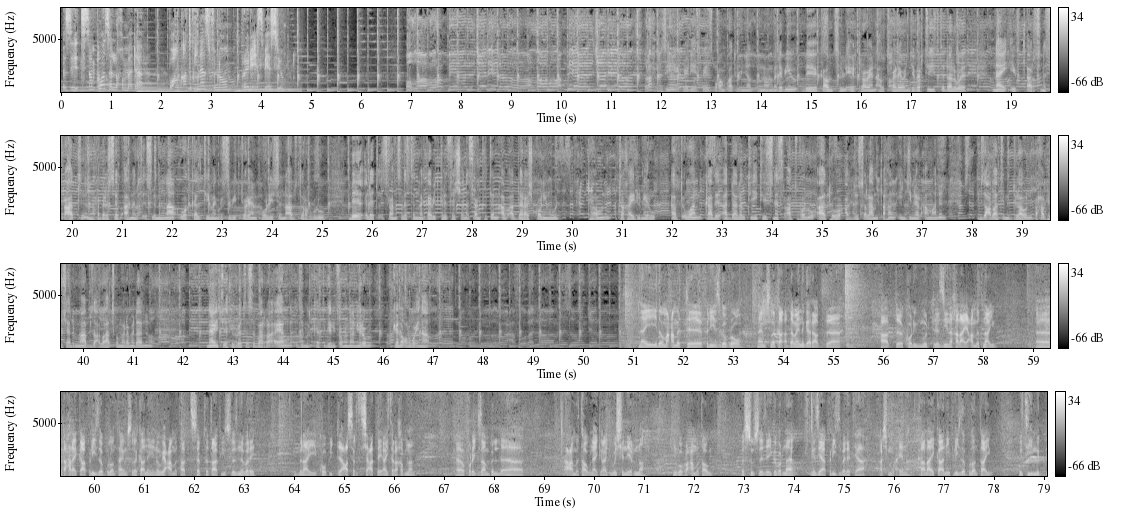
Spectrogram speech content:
እዚ እትሰምዕዎ ዘለኹም መደብ ብቛንቋ ትግርኛ ዝፍኖ ሬድዮ ኤስቤስ እዩ። እዚ ሬድዮ ስፔስ ብቋንቋ ትግርኛ ዝፍኖ መደብ እዩ ብካውንስል ኤርትራውያን ኣውስትራልያውያን ጀበርቲ ዝተዳለወ ናይ ኢፍጣር ስነ ስርዓት ማሕበረሰብ ኣመንቲ እስልምና ወከልቲ መንግስቲ ቪክቶርያን ፖሊስን ኣብ ዝተረኽብሉ ብዕለት 23 መጋቢት 222 ኣብ ኣዳራሽ ኮሊንውድ ታውን ተኻይዱ ነይሩ ኣብቲ እዋን ካብ ኣዳለውቲ እቲ ስነ ስርዓት ዝኾኑ ኣቶ ዓብዱሰላም ጣሃን ኢንጂነር ኣማንን ብዛዕባ እቲ ምድላውን ብሓፈሻ ድማ ብዛዕባ ፆመ ረመዳንን ናይቲ ሕብረተሰብ ኣረኣያን ዝምልከት ገሊፆምልና ነይሮም ከነቕርቦ ኢና ናይ ሎሚ ዓመት ፍልይ ዝገብሮ ናይ ምስለካ ቀዳማይ ነገር ኣብ ኮሊንሙድ እዚ ነኸልኣይ ዓመትና እዩ ዳሕራይ ከኣ ፍልይ ዘብሎ እንታይ መስለካ ናይ ነዊሕ ዓመታት ሰብ ተጣፊኡ ስለ ዝነበረ ብናይ ኮቪድ ዓሰርተ ትሽዓተ ኣይተራኸብናን ፎር ኤግዛምብል ዓመታዊ ናይ ግራጁዌሽን ነይርና ንገብሮ ዓመታዊ እሱ ስለ ዘይገበርናዮ እዚኣ ፍልይ ዝበለት እያ ኣሽሙሐና ካልኣይ ከኣ ፍልይ ዘብሎ እንታይ እዩ እቲ ምግቢ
